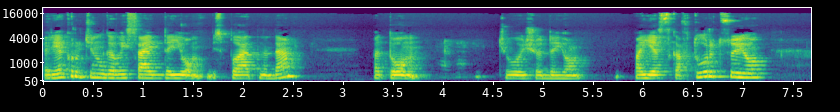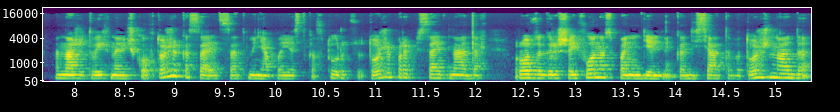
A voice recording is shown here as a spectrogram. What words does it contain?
рекрутинговый сайт даем бесплатно, да, потом, чего еще даем, поездка в Турцию, она же твоих новичков тоже касается, от меня поездка в Турцию тоже прописать надо, розыгрыш айфона с понедельника 10 тоже надо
